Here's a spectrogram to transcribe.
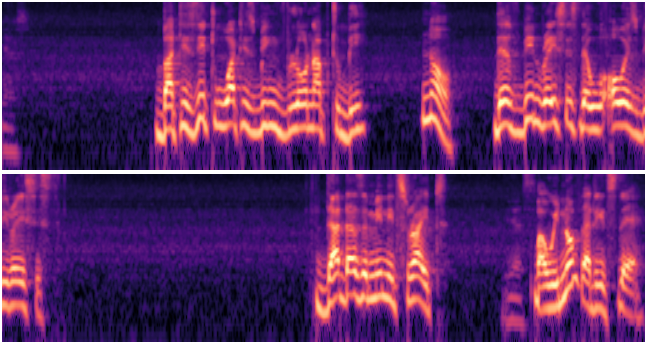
Yes. But is it what is being blown up to be? No. They've been racist, they will always be racist. That doesn't mean it's right, Yes. but we know that it's there.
